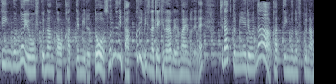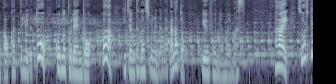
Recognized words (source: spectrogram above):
ティングの洋服なんかを買ってみるとそんなにばっくり見せなきゃいけないわけじゃないのでねちらっと見えるようなカッティングの服なんかを買ってみるとこのトレンドは非常に楽しめるんじゃないかなというふうに思います。はい、そして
